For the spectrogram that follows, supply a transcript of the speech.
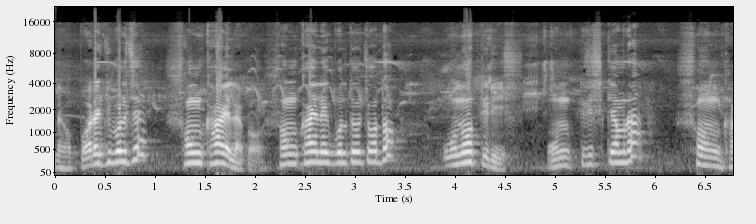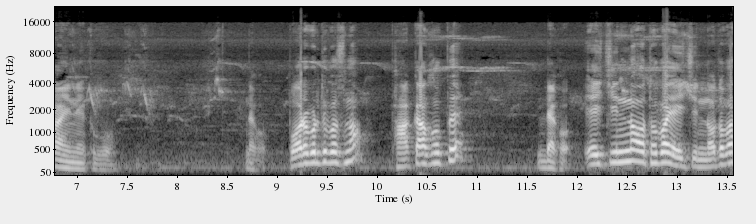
দেখো, পরে কি বলেছে? সংখ্যায় লেখো। সংখ্যায় লেখ বলতে হচ্ছে কত? উনত্রিশ। উনত্রিশকে আমরা সংখ্যায় লিখব। দেখো, পরবর্তী প্রশ্ন, ফাঁকা খোপে, দেখো, এই চিহ্ন অথবা এই চিহ্ন, অথবা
